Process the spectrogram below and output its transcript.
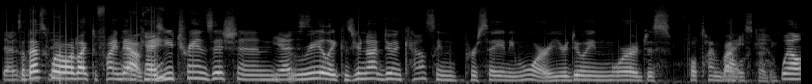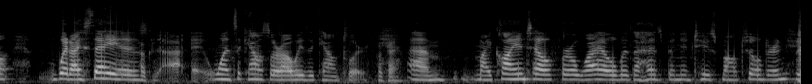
that So that's what I would like to find out because Okay. you transition Yes. really because you're not doing counseling per se anymore. You're doing more just full time Bible right. study. Well, what I say is, Okay. uh, once a counselor, always a counselor. Okay. Um, my clientele for a while was a husband and two small children who,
